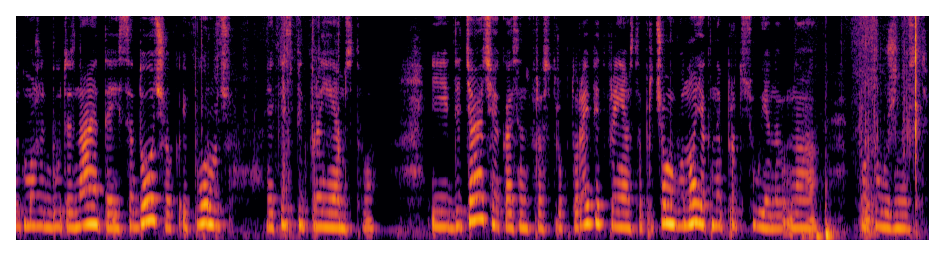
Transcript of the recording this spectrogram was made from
Тут можуть бути, знаєте, і садочок, і поруч якесь підприємство. І дитяча якась інфраструктура, і підприємство. Причому воно як не працює на, на потужність.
